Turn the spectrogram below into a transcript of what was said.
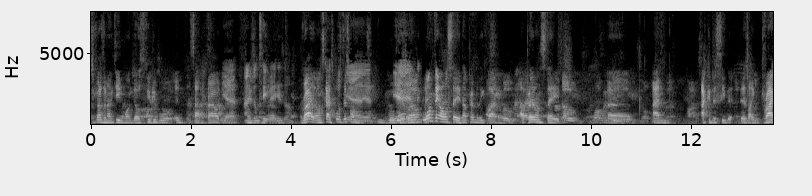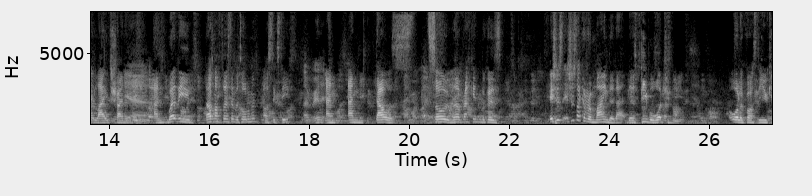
2019 one. There was a few people in sat in the crowd. Yeah, and he was on TV as well. Right on Sky Sports. This Yeah, one yeah. will be as well. One thing I will say that Premier League final, I played on stage, uh, and I could just see that there's like bright lights shining. Yeah. And whether you, that was my first ever tournament. I was 16 Oh really? and and that was so nerve wracking because it's just it's just like a reminder that there's people watching you all across the UK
